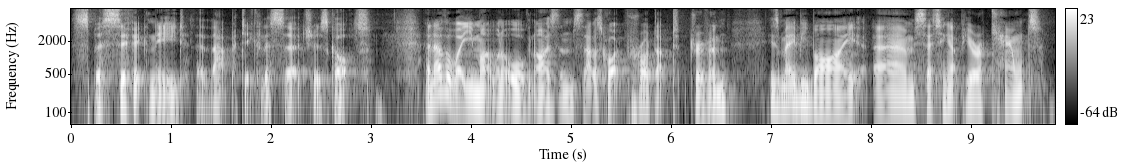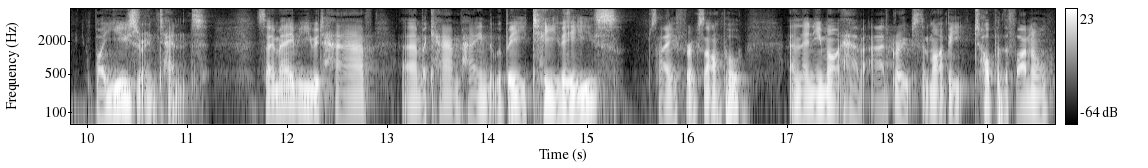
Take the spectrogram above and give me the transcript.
specific need that that particular searcher's got. Another way you might want to organize them, so that was quite product driven, is maybe by um, setting up your account by user intent. So maybe you would have um, a campaign that would be TVs, say, for example, and then you might have ad groups that might be top of the funnel,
